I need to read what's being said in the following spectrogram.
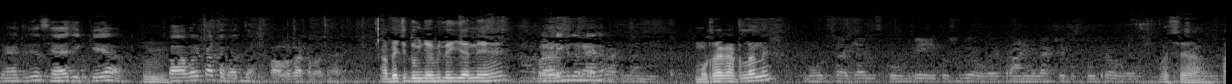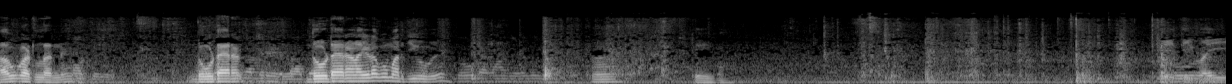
ਬੈਟਰੀ ਦਾ ਸਾਈਜ਼ ਇੱਕੇ ਆ। ਹੂੰ। ਪਾਵਰ ਘੱਟ ਵੱਧ ਆ। ਪਾਵਰ ਘੱਟ ਵੱਧ ਹੈ ਆ ਵਿੱਚ ਦੂਈਆਂ ਵੀ ਲਈ ਜਾਂਦੇ ਹੈ। ਪੁਰਾਣੀ ਵੀ ਲੈਂਦੇ ਆ ਨਾ। ਕੱਟ ਲੈਂਦੇ ਮੋਟਰਸਾਈਕਲ ਕੱਟ ਲੈਂਦੇ? ਮੋਟਰਸਾਈਕਲ ਸਕੂਟਰੀ ਕੁਝ ਵੀ ਹੋਵੇ ਪੁਰਾਣੀ ਇਲੈਕਟ੍ਰਿਕ ਸਕੂਟਰ ਹੋਵੇ ਅੱਛਾ ਆਹ ਕੱਟ ਸਭ ਦੇ ਟਾਇਰਾਂ ਦੋ ਟਾਇਰਾਂ ਵਾਲਾ ਜਿਹੜਾ ਕੋਈ ਮਰਜ਼ੀ ਹੋਵੇ। ਦੋ ਟਾਇਰਾਂ ਜਿਹੜਾ ਕੋਈ ਹਾਂ ਠੀਕ ਆ। ਕੀਤੀ ਬਾਈ।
